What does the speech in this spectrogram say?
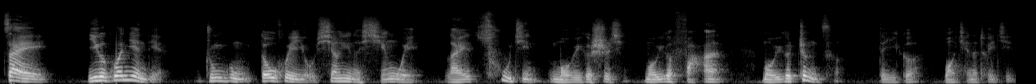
在一个关键点，中共都会有相应的行为来促进某一个事情、某一个法案、某一个政策的一个往前的推进。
